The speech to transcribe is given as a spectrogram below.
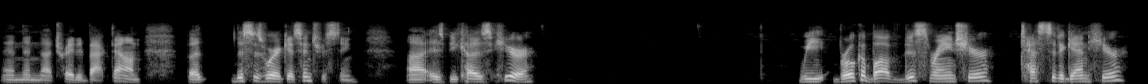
and then uh, traded back down. But this is where it gets interesting, is because here, we broke above this range here, tested again here,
